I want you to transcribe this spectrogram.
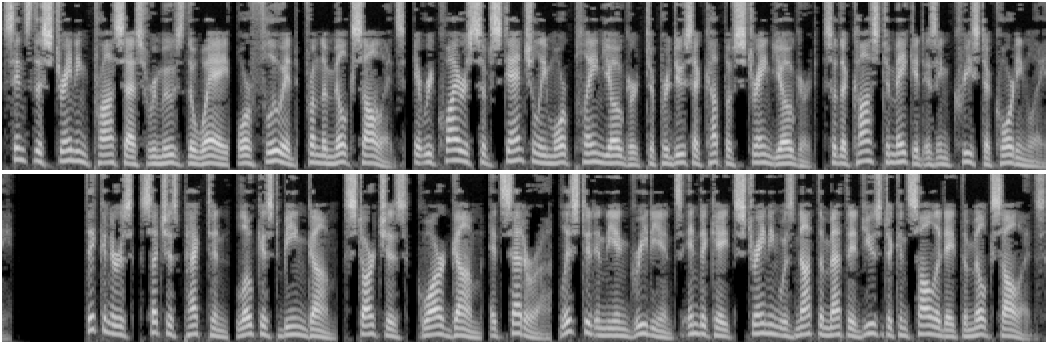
Since the straining process removes the whey, or fluid, from the milk solids, it requires substantially more plain yogurt to produce a cup of strained yogurt, so the cost to make it is increased accordingly. Thickeners, such as pectin, locust bean gum, starches, guar gum, etc., listed in the ingredients indicate straining was not the method used to consolidate the milk solids.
